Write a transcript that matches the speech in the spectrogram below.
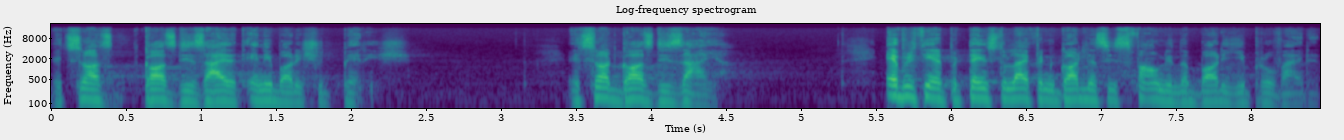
It's not God's desire that anybody should perish. It's not God's desire. Everything that pertains to life and godliness is found in the body He provided.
